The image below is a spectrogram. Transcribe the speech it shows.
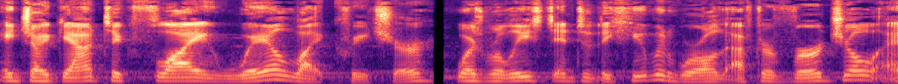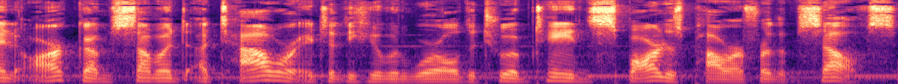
a gigantic flying whale like creature, was released into the human world after Vergil and Arkham summoned a tower into the human world to obtain Sparta's power for themselves.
